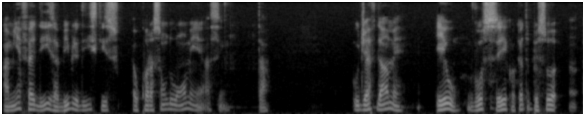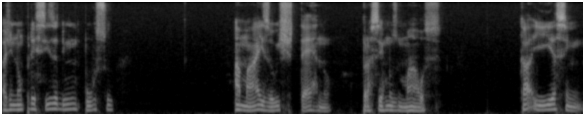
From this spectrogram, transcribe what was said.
a minha fé diz, a Bíblia diz que isso é o coração do homem é assim, tá? O Jeff Dahmer, eu, você, qualquer outra pessoa, a gente não precisa de um impulso a mais ou externo para sermos maus. E assim,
